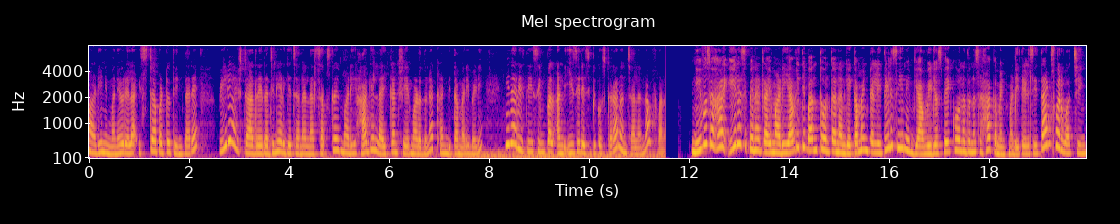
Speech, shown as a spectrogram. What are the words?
ಮಾಡಿ ನಿಮ್ಮ ಮನೆಯವರೆಲ್ಲ ಇಷ್ಟಪಟ್ಟು ತಿಂತಾರೆ. ವಿಡಿಯೋ ಇಷ್ಟ ಆದರೆ ರಜನಿ ಅಡುಗೆ ಚಾನಲ್ನ ಸಬ್ಸ್ಕ್ರೈಬ್ ಮಾಡಿ ಹಾಗೆ ಲೈಕ್ ಆ್ಯಂಡ್ ಶೇರ್ ಮಾಡೋದನ್ನು ಖಂಡಿತ ಮರಿಬೇಡಿ. ಇದೇ ರೀತಿ ಸಿಂಪಲ್ ಆ್ಯಂಡ್ ಈಸಿ ರೆಸಿಪಿಗೋಸ್ಕರ ನನ್ನ ಚಾನಲ್ನ ಫಾಲೋ ನೀವು ಸಹ ಈ ರೆಸಿಪಿನ ಟ್ರೈ ಮಾಡಿ ಯಾವ ರೀತಿ ಬಂತು ಅಂತ ನನಗೆ ಕಮೆಂಟಲ್ಲಿ ತಿಳಿಸಿ, ನಿಮ್ಗೆ ಯಾವ ವೀಡಿಯೋಸ್ ಬೇಕು ಅನ್ನೋದನ್ನು ಸಹ ಕಮೆಂಟ್ ಮಾಡಿ ತಿಳಿಸಿ. ಥ್ಯಾಂಕ್ಸ್ ಫಾರ್ ವಾಚಿಂಗ್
